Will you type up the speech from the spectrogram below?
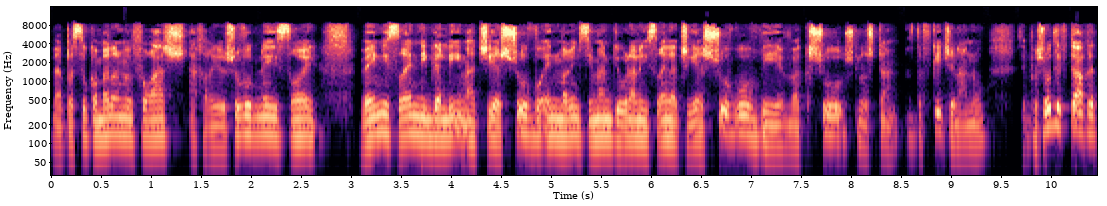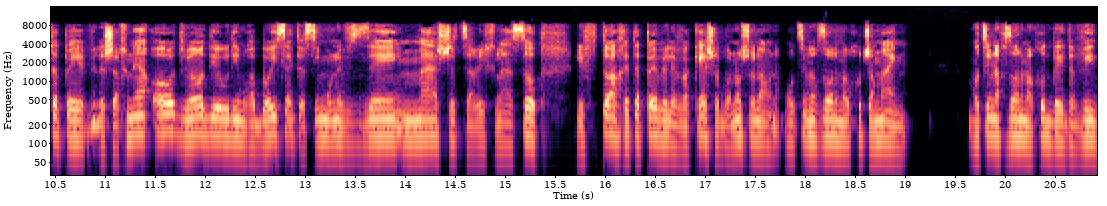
והפסוק אומר לנו מפורש אחר ישובו בני ישראל ואין ישראל נגלים עד שישובו אין מראים סימן גאולה לישראל עד שישובו ויבקשו שלושתם. אז תפקיד שלנו זה פשוט לפתוח את הפה ולשכנע עוד ועוד יהודים. רבו ישראל תשימו לב זה מה שצריך לעשות לפתוח את הפה ולבקש רבונו של עולם אנחנו רוצים לחזור למלכות שמיים. רוצים לחזור למלכות בית דוד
